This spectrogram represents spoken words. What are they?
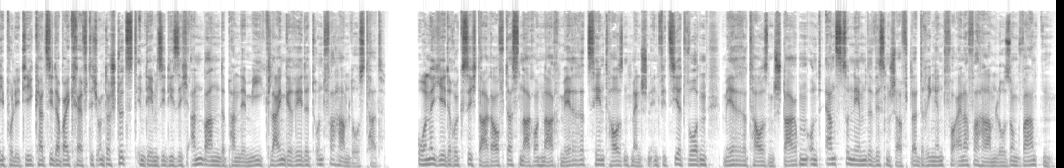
Die Politik hat sie dabei kräftig unterstützt, indem sie die sich anbahnende Pandemie kleingeredet und verharmlost hat. Ohne jede Rücksicht darauf, dass nach und nach mehrere Zehntausend Menschen infiziert wurden, mehrere Tausend starben und ernstzunehmende Wissenschaftler dringend vor einer Verharmlosung warnten.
